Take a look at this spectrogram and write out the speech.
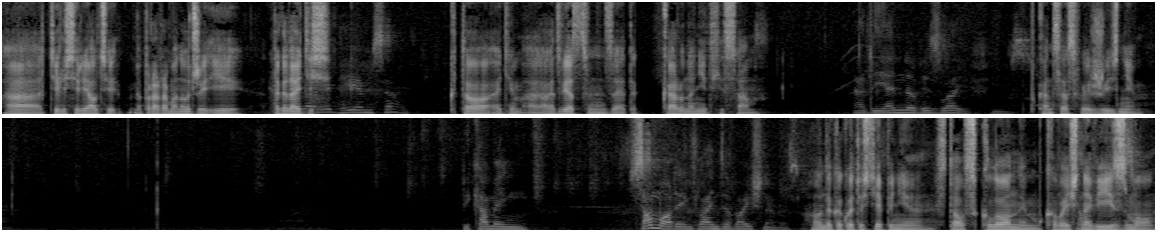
э, телесериал те, про Рамануджи, и догадайтесь, кто этим ответственен за это. Каруна Нитхи сам. В конце своей жизни Он до какой-то степени стал склонным к вайшнавизму.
